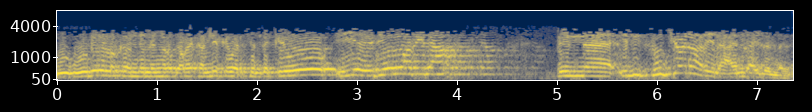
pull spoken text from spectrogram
വീടുകളിലൊക്കെ ഉണ്ട് നിങ്ങൾ കുറെ കല്ലൊക്കെ വരച്ച് എന്തൊക്കെയോ ഈ എഴുതിയോന്നും അറിയില്ല. പിന്നെ ഇത് സൂക്ഷിക്കാനും അറിയില്ല എന്താ ഇതുള്ളത്?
